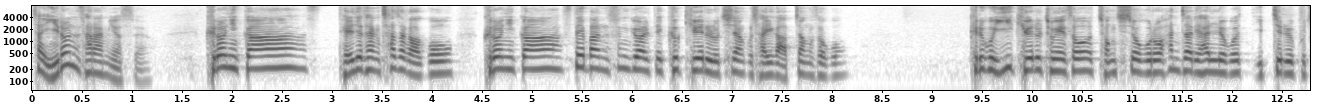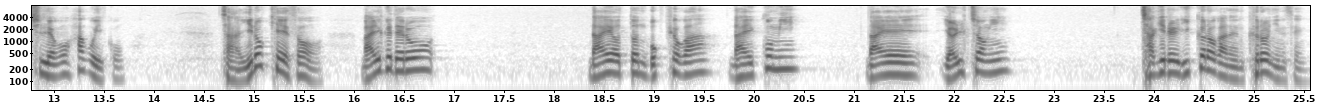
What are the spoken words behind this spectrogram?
자 이런 사람이었어요. 그러니까 대제사장 찾아가고 그러니까 스테반 순교할 때 그 기회를 놓치지 않고 자기가 앞장서고 그리고 이 기회를 통해서 정치적으로 한 자리 하려고 입지를 붙이려고 하고 있고 자 이렇게 해서 말 그대로 나의 어떤 목표가 나의 꿈이 나의 열정이 자기를 이끌어가는 그런 인생.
